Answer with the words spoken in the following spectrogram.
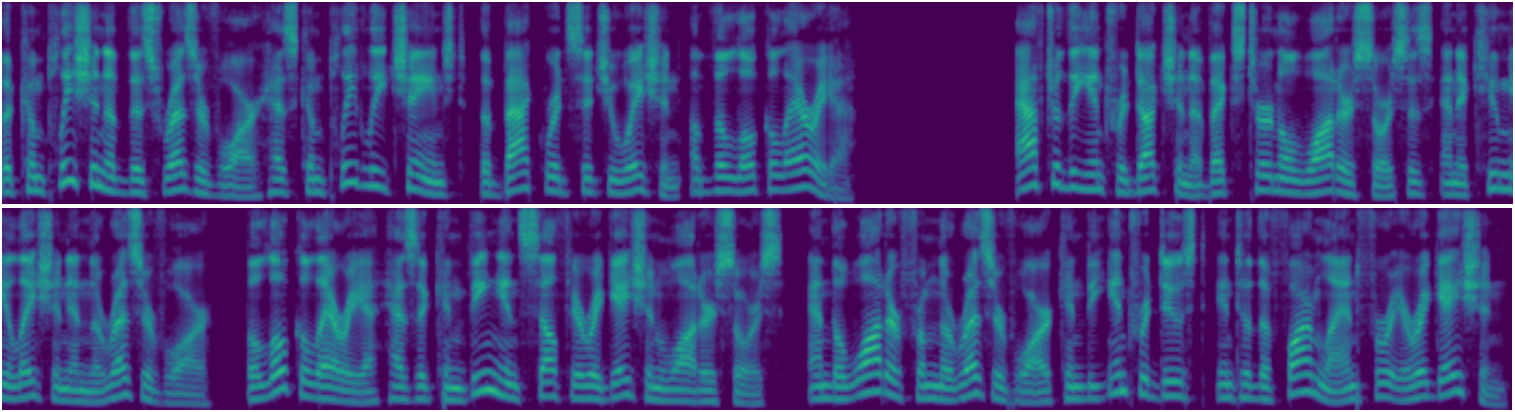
The completion of this reservoir has completely changed the backward situation of the local area. After the introduction of external water sources and accumulation in the reservoir, the local area has a convenient self irrigation water source, and the water from the reservoir can be introduced into the farmland for irrigation.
